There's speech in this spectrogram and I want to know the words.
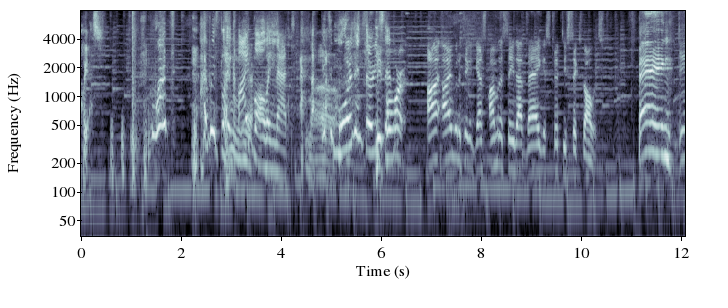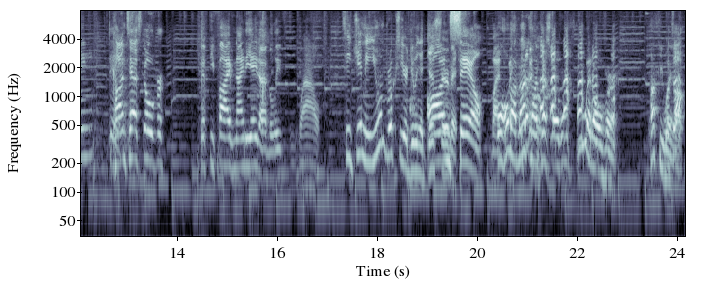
Oh yes. What? I was like Mm. eyeballing that. It's more than thirty-seven. Before I, I'm going to take a guess, I'm going to say that bag is $56. Bang! Ding, ding. Contest over. 55.98, I believe. Wow. See, Jimmy, you and Brooksy are doing a On sale. By well, hold the way. on, not contest over. You went over. Puffy went. What's up?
